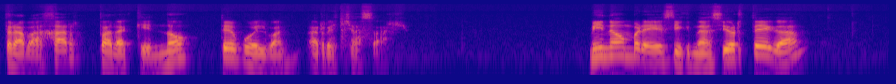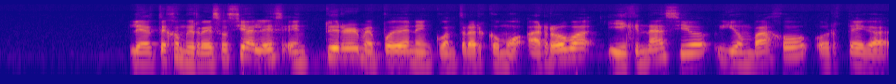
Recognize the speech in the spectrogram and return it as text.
trabajar para que no te vuelvan a rechazar. Mi nombre es Ignacio Ortega les dejo mis redes sociales. En Twitter me pueden encontrar como arroba Ignacio-Ortega-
